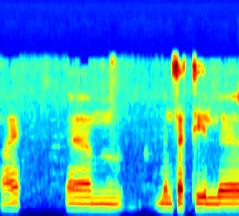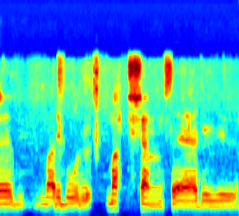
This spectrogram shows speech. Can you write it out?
Nej. Um, men sett till uh, Maribor-matchen så är det ju,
